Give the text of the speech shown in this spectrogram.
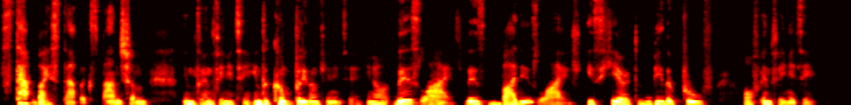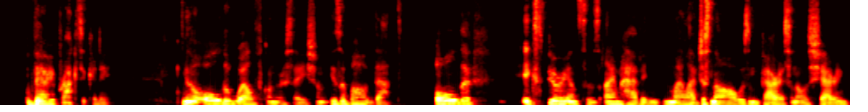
step by step expansion into infinity, into complete infinity. You know, this life, this body's life is here to be the proof of infinity. Very practically. You know, all the wealth conversation is about that. All the experiences I'm having in my life. Just now I was in Paris and I was sharing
